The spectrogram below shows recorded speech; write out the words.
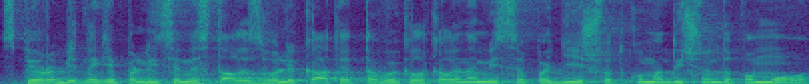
Співробітники поліції не стали зволікати та викликали на місце події швидку медичну допомогу.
